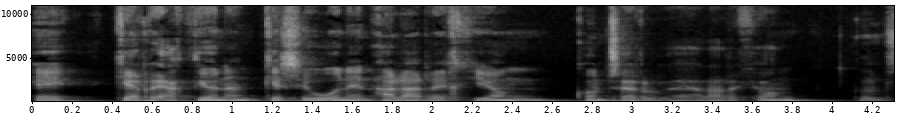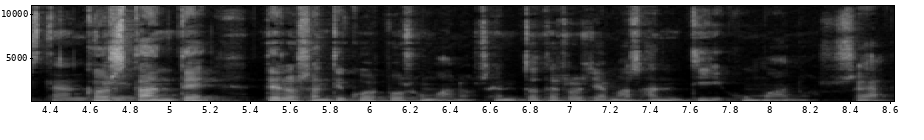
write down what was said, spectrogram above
eh, que reaccionan, que se unen a la región, a la región constante. constante. de los anticuerpos humanos. Entonces los llamas antihumanos. O sea,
